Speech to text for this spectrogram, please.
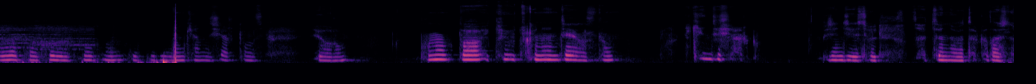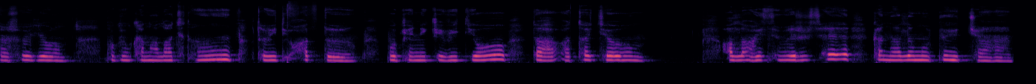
Evet arkadaşlar şimdi kendi şarkımı diyorum. Bunu da 2-3 gün önce yazdım. İkinci şarkı. Birinciyi söyle. Zaten evet arkadaşlar söylüyorum. Bugün kanalı açtım. Da video attım. Bugün iki video daha atacağım. Allah izin verirse kanalımı büyüteceğim.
